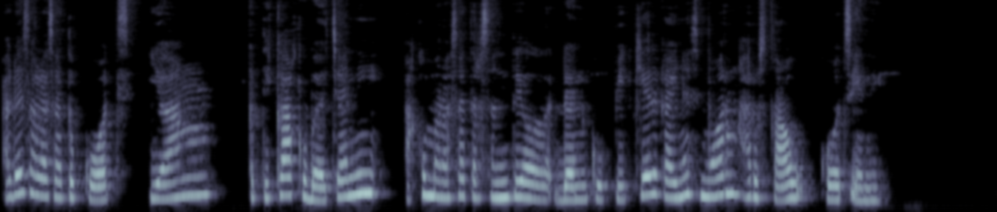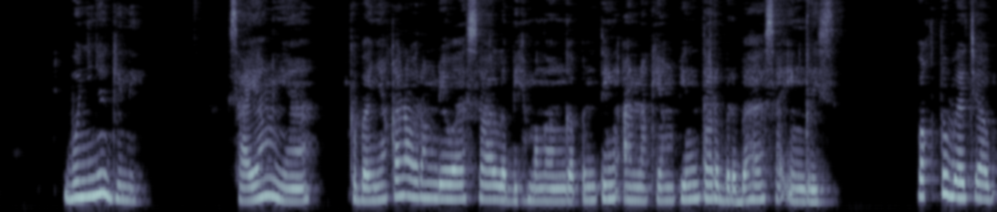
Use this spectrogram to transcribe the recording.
Ada salah satu quotes yang ketika aku baca nih, aku merasa tersentil dan kupikir kayaknya semua orang harus tahu quotes ini. Bunyinya gini, Sayangnya, kebanyakan orang dewasa lebih menganggap penting anak yang pintar berbahasa Inggris. Waktu baca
